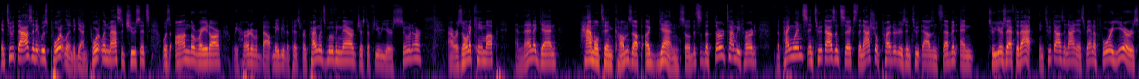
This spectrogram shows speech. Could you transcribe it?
In 2000, it was Portland again. Portland, Massachusetts was on the radar. We heard about maybe the Pittsburgh Penguins moving there just a few years sooner. Arizona came up, and then again, Hamilton comes up again. So this is the third time we've heard the Penguins in 2006, the Nashville Predators in 2007, and two years after that, in 2009, in a span of four years,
